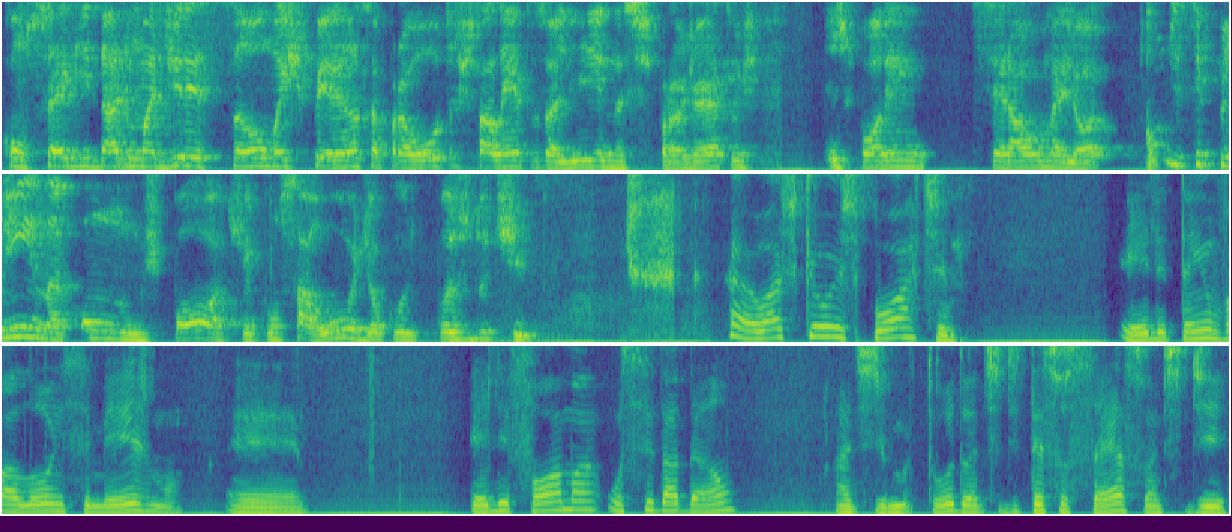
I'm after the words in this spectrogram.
consegue dar uma direção, uma esperança para outros talentos ali nesses projetos. Eles podem ser algo melhor com disciplina, com esporte, com saúde ou com coisas do tipo. É, eu acho que o esporte ele tem um valor em si mesmo. É, ele forma o cidadão antes de tudo, antes de ter sucesso, antes de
